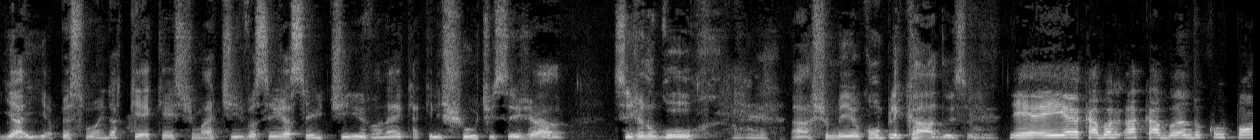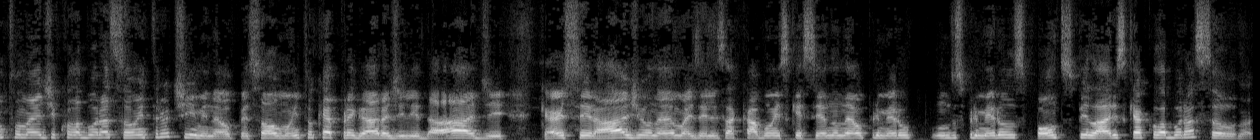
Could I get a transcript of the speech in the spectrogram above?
E aí a pessoa ainda quer que a estimativa seja assertiva, né, que aquele chute seja seja no gol. Acho meio complicado isso. E aí acaba acabando com o ponto né, de colaboração entre o time, né? O pessoal muito quer pregar agilidade, quer ser ágil, né? Mas eles acabam esquecendo né, o primeiro, um dos primeiros pontos pilares que é a colaboração, né?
